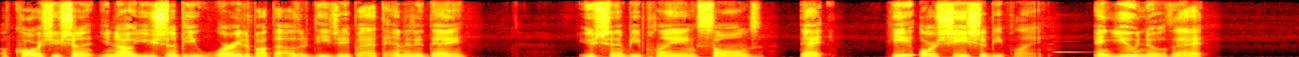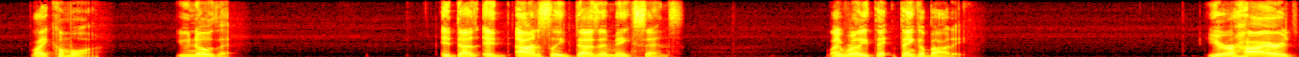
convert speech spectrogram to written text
Of course, you shouldn't, you know, you shouldn't be worried about that other DJ, but at the end of the day, you shouldn't be playing songs that he or she should be playing. And you know that. Like, come on. You know that. It does it honestly doesn't make sense. Like really th- think about it. You're hired,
